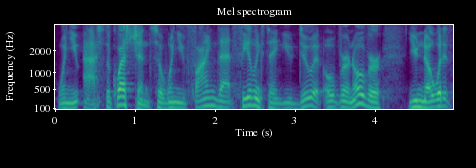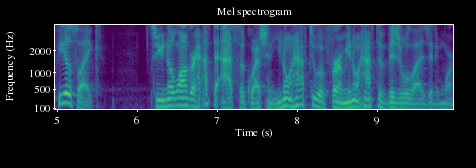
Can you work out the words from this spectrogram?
when you ask the question. So when you find that feeling state, you do it over and over, you know what it feels like. So you no longer have to ask the question. You don't have to affirm. You don't have to visualize anymore.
